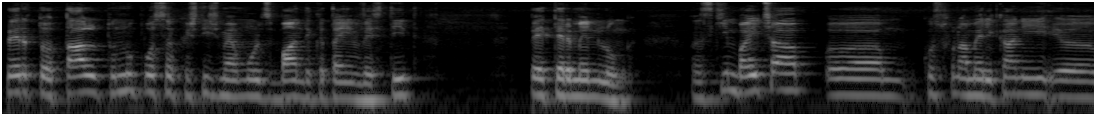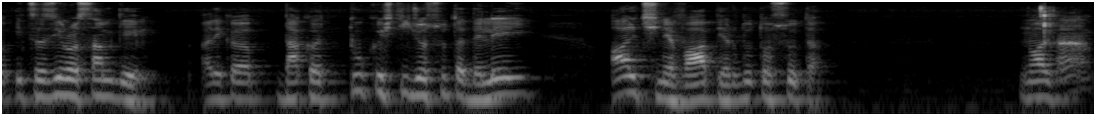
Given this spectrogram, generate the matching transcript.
per total, tu nu poți să câștigi mai mulți bani decât ai investit pe termen lung. În schimb, aici, cum spun americanii, it's a zero-sum game. Adică dacă tu câștigi 100 de lei, altcineva a pierdut 100. Nu, alt... a,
